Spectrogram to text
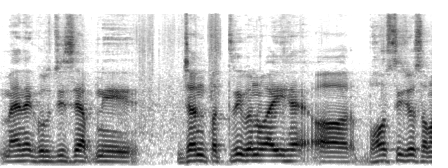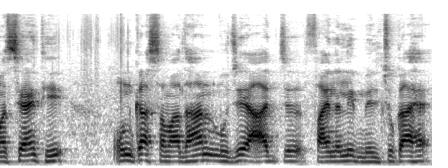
मैंने गुरुजी से अपनी जन्मपत्री बनवाई है और बहुत सी जो समस्याएँ थी, उनका समाधान मुझे आज फाइनली मिल चुका है।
